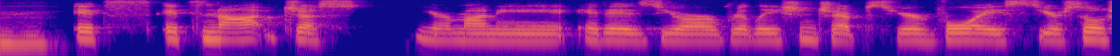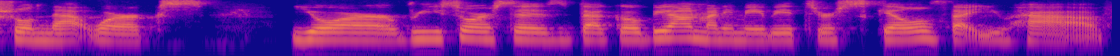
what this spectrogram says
Mm-hmm. It's it's not just your money, it is your relationships, your voice, your social networks, your resources that go beyond money. Maybe it's your skills that you have.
